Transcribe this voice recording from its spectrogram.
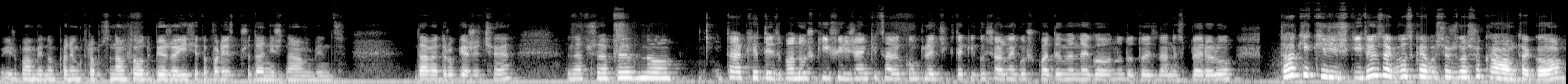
Już mamy jedną panią, która po prostu nam to odbierze i się to bardziej sprzeda niż nam, więc damy drugie życie. Znaczy na pewno takie tej dzbanuszki filiżanki, cały komplecik takiego czarnego szkła dymionego, no to to jest dane z PRL-u. Takie kieliszki, to jest jak woska, bo się już naszukałam tego.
